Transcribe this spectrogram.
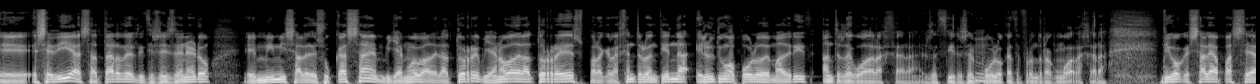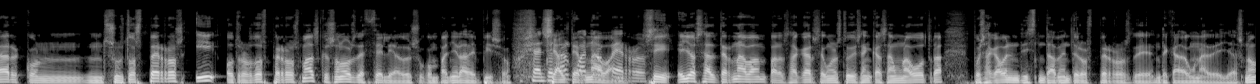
Eh, ese día, esa tarde, el 16 de enero, Mimi sale de su casa en Villanueva de la Torre. Villanueva de la Torre es, para que la gente lo entienda, el último pueblo de Madrid antes de Guadalajara. Es decir, es el mm. pueblo que hace frontera con Guadalajara. Digo que sale a pasear con sus dos perros y otros dos perros más, que son los de Celia, de su compañera de piso. se alternaban. Perros. Sí, ellos se alternaban para sacar, según estuviese en casa una u otra, pues sacaban indistintamente los perros de, de cada una de ellas, ¿no?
